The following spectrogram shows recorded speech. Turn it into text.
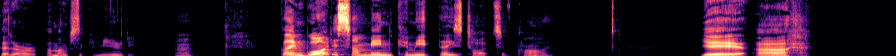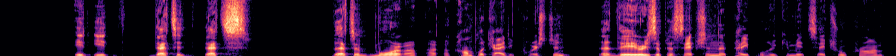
that are amongst the community. Mm. Glenn, why do some men commit these types of crime? Yeah, uh, it it that's a that's that's a more of a, a complicated question. Uh, there is a perception that people who commit sexual crime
